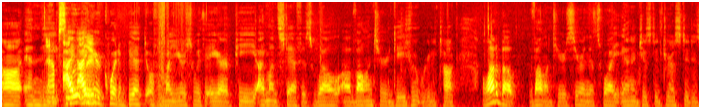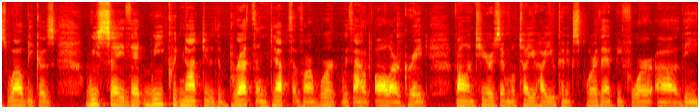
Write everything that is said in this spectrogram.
uh, and the, I, I, hear quite a bit over my years with ARP. I'm on staff as well, uh, volunteer engagement. We're going to talk a lot about volunteers here, and that's why Anna just addressed it as well, because we say that we could not do the breadth and depth of our work without all our great volunteers, and we'll tell you how you can explore that before uh, the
